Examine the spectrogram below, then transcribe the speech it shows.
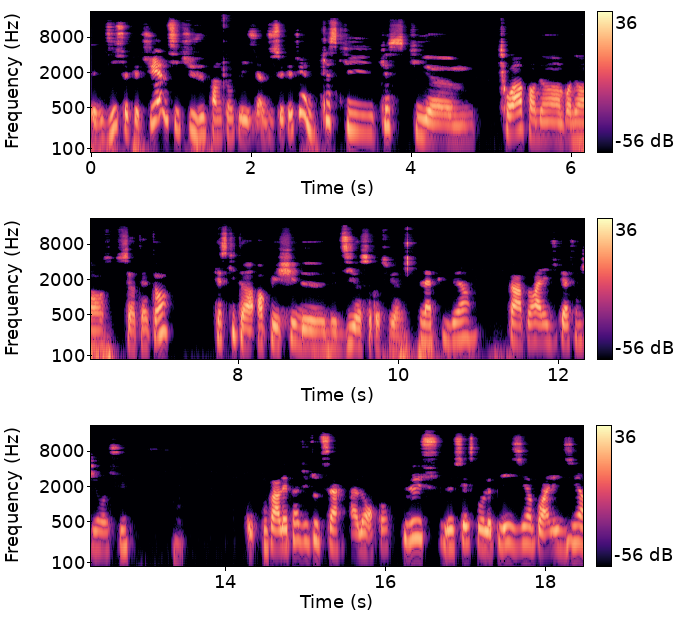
elle dit ce que tu aimes si tu veux prendre ton plaisir, dis ce que tu aimes. Qu'est-ce qui, qu'est-ce qui, euh, toi, pendant, pendant certains temps, qu'est-ce qui t'a empêché de, de dire ce que tu aimes? La pudeur par rapport à l'éducation que j'ai reçue. On parlait pas du tout de ça. Alors encore plus le sexe pour le plaisir, pour aller dire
